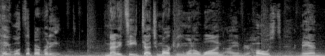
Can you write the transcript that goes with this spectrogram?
Hey, what's up, everybody? Matty T, Tattoo Marketing 101. I am your host. Man,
